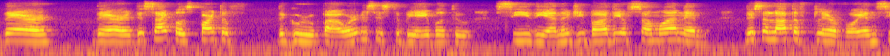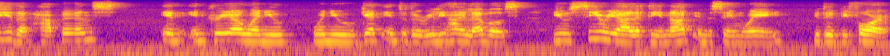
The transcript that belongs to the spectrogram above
their their disciples part of the guru powers is to be able to see the energy body of someone and there's a lot of clairvoyancy that happens in in kriya when you when you get into the really high levels you see reality not in the same way you did before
